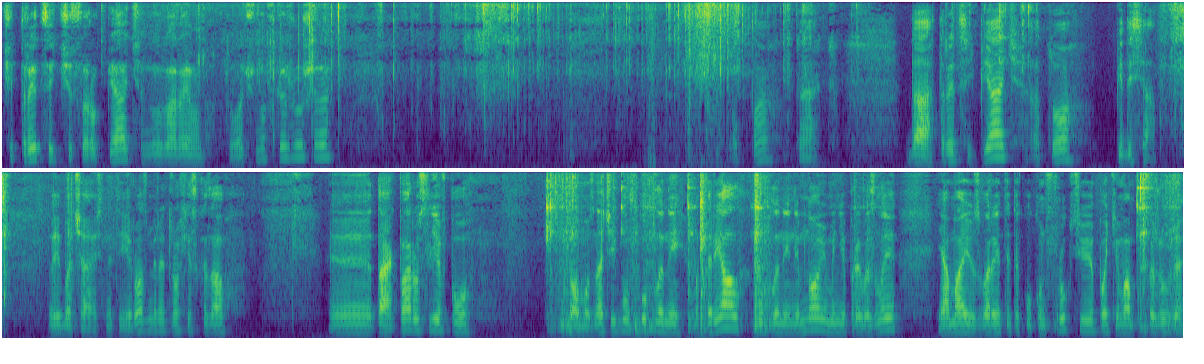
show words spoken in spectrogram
чи 30, чи 45. Ну, зараз я вам точно скажу ще. Опа, так. Да, 35, а то 50. Вибачаюсь, не ті розміри трохи сказав. Е, так, пару слів по тому. Значить, був куплений матеріал, куплений не мною, мені привезли. Я маю зварити таку конструкцію, потім вам покажу вже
